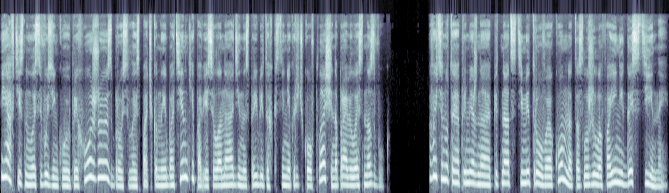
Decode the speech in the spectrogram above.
Я втиснулась в узенькую прихожую, сбросила испачканные ботинки, повесила на один из прибитых к стене крючков плащ и направилась на звук. Вытянутая примерно 15-метровая комната служила Фаине гостиной.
